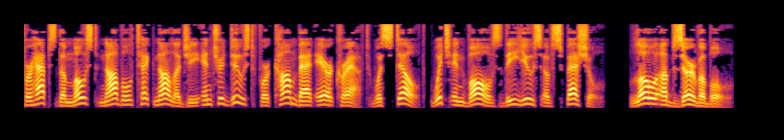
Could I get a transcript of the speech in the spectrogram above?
Perhaps the most novel technology introduced for combat aircraft was stealth, which involves the use of special low observable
